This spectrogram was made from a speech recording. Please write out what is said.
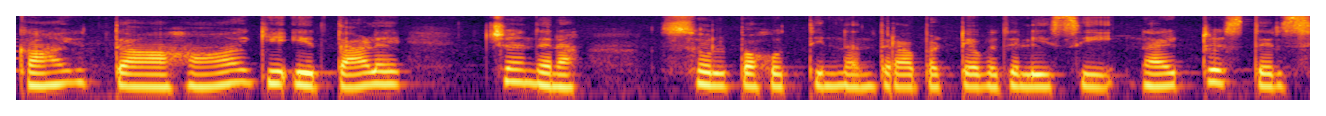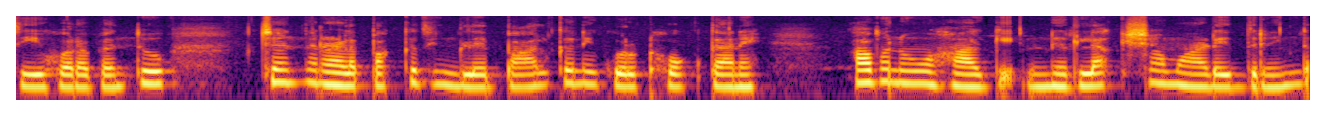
ಕಾಯುತ್ತಾ ಹಾಗೆ ಇರ್ತಾಳೆ ಚಂದನ. ಸ್ವಲ್ಪ ಹೊತ್ತಿನ ನಂತರ ಬಟ್ಟೆ ಬದಲಿಸಿ ನೈಟ್ ಡ್ರೆಸ್ ಧರಿಸಿ ಹೊರಬಂದು ಚಂದನಳ ಪಕ್ಕದಿಂದಲೇ ಬಾಲ್ಕನಿಗೆ ಹೊರಟು ಹೋಗ್ತಾನೆ. ಅವನು ಹಾಗೆ ನಿರ್ಲಕ್ಷ್ಯ ಮಾಡಿದ್ರಿಂದ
